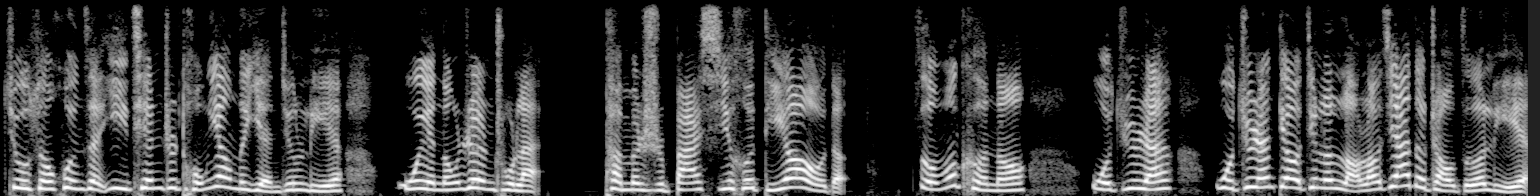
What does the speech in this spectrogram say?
就算混在一千只同样的眼睛里，我也能认出来，他们是巴西和迪奥的。怎么可能？我居然，我居然掉进了姥姥家的沼泽里！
